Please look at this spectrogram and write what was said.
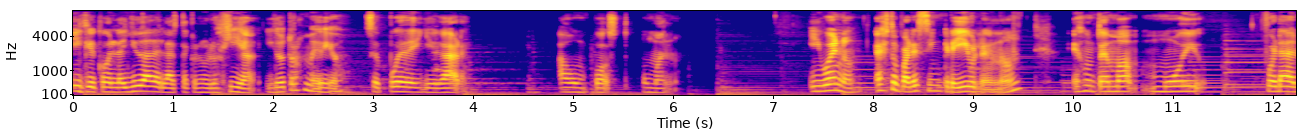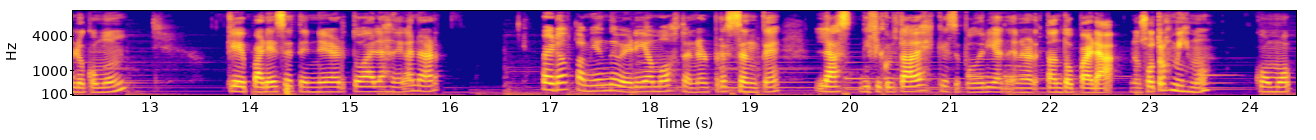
y que con la ayuda de la tecnología y otros medios se puede llegar a un post humano. Y bueno, esto parece increíble, ¿no? Es un tema muy fuera de lo común, que parece tener todas las de ganar, pero también deberíamos tener presente las dificultades que se podría tener tanto para nosotros mismos como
